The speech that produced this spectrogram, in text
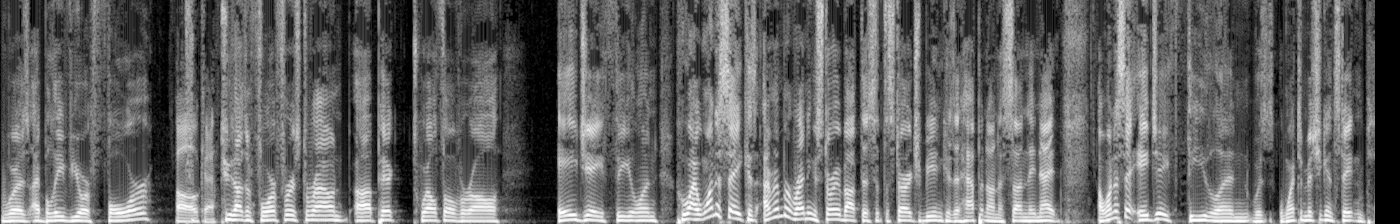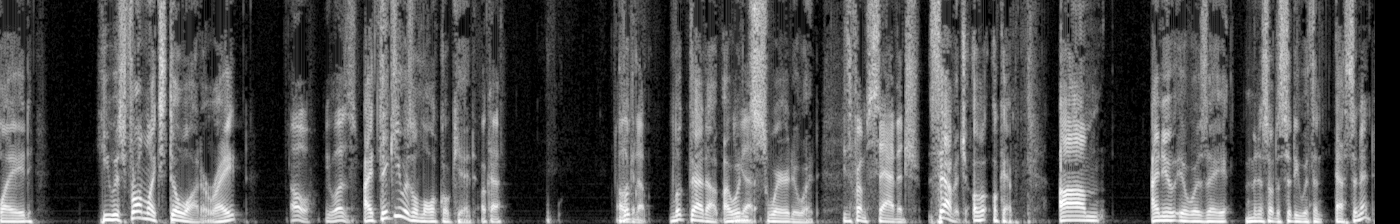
was I believe your four. oh, okay. 2004 first round uh, pick, 12th overall. AJ Thill, who I want to say, because I remember writing a story about this at the Star Tribune because it happened on a Sunday night. I want to say AJ Thill was went to Michigan State and played. He was from like Stillwater, right? Oh, he was I think he was a local kid. okay. I'll look, it up. Look that up. I wouldn't swear to it. He's from Savage. Savage. Oh, okay. Um, I knew it was a Minnesota city with an S in it.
